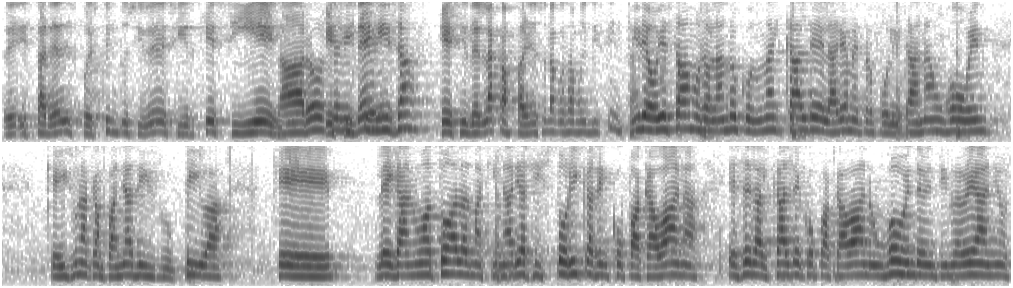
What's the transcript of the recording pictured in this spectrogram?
eh, estaría dispuesto inclusive a decir que sí él. Claro, que se sin victimiza. Él, que sin él la campaña es una cosa muy distinta. Mire, hoy estábamos hablando con un alcalde del área metropolitana, un joven que hizo una campaña disruptiva, que le ganó a todas las maquinarias históricas en Copacabana, es el alcalde de Copacabana, un joven de 29 años.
